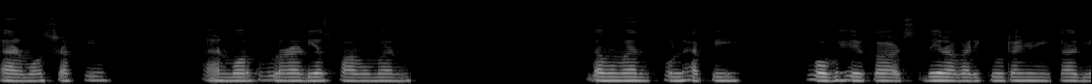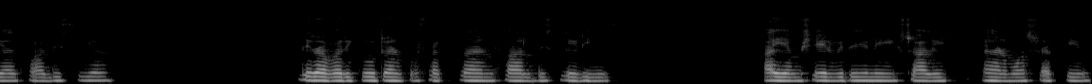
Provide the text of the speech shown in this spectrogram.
and most attractive and more popular ideas for women. The women's full happy bob haircuts. There are very cute and unique ideas for this year. There are very cute and perfect designs for these ladies. I am shared with the unique, stylish, and most attractive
